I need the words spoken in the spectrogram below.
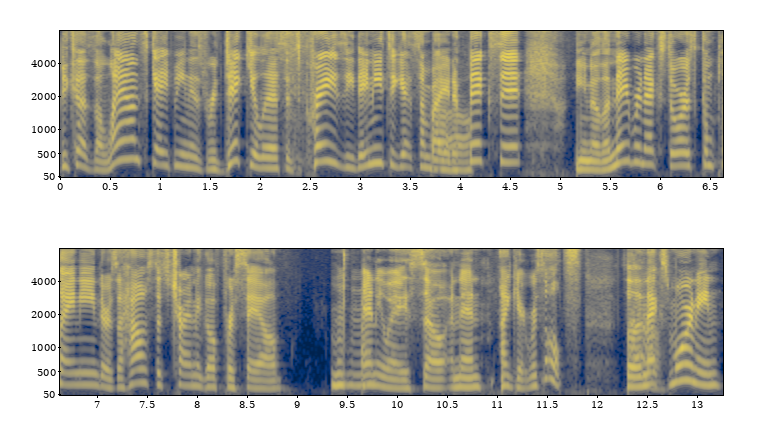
because the landscaping is ridiculous. It's crazy. They need to get somebody to fix it. You know, the neighbor next door is complaining. There's a house that's trying to go for sale. Mm-hmm. Anyway, so and then I get results. So the oh. next morning,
